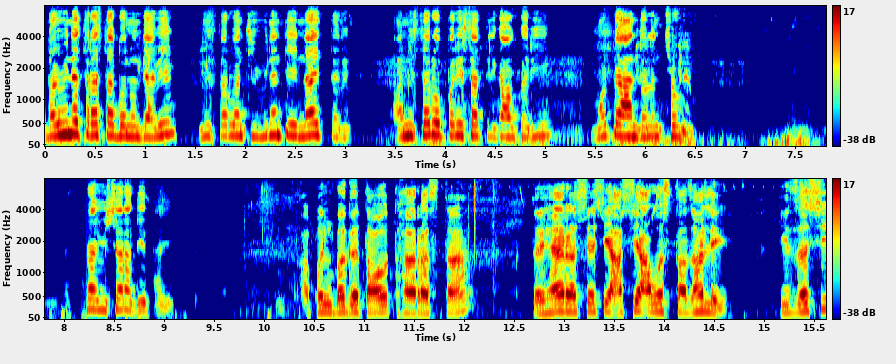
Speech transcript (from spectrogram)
नवीनच रस्ता बनवून द्यावे ही सर्वांची विनंती नाही नाहीत तर आम्ही सर्व परिसरातील गावकरी मोठं आंदोलन छेडू हा इशारा देत आहे. आपण बघत आहोत हा रस्ता. तर ह्या रस्त्याची अशी अवस्था झाली की जशी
